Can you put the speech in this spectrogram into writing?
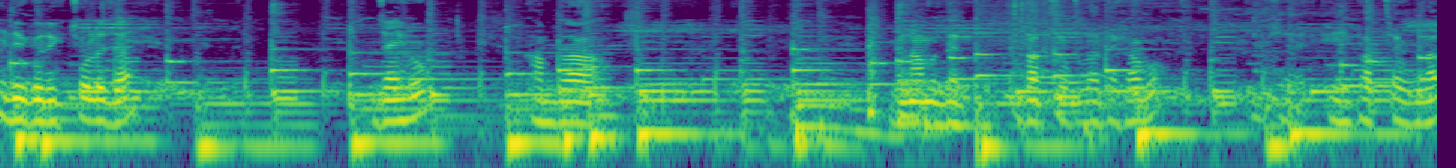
এদিক ওদিক চলে যায়। যাই হোক, আমরা আমাদের বাচ্চাগুলো দেখাবো। এই বাচ্চাগুলা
